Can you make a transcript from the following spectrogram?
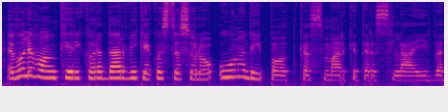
e volevo anche ricordarvi che questo è solo uno dei podcast Marketers Live.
